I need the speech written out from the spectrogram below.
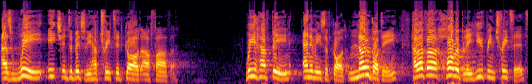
as we each individually have treated God our Father. We have been enemies of God. Nobody, however horribly you've been treated,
